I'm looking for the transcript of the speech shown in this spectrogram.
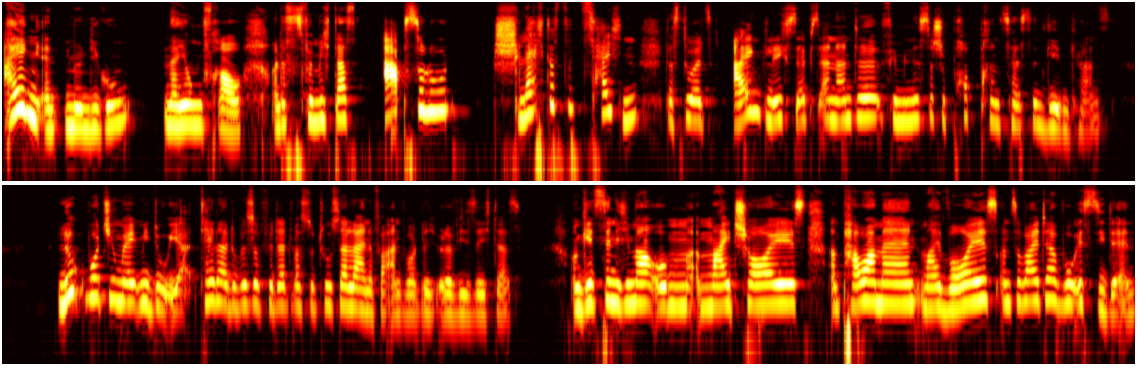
Eigenentmündigung einer jungen Frau. Und das ist für mich das absolut schlechteste Zeichen, das du als eigentlich selbsternannte feministische Pop-Prinzessin geben kannst. Look what you made me do. Ja, Taylor, du bist doch für das, was du tust, alleine verantwortlich, oder wie sehe ich das? Und geht es dir nicht immer um My Choice, Empowerment, My Voice und so weiter? Wo ist sie denn?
